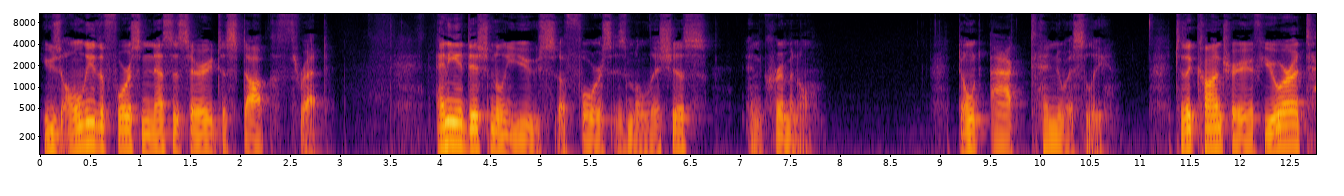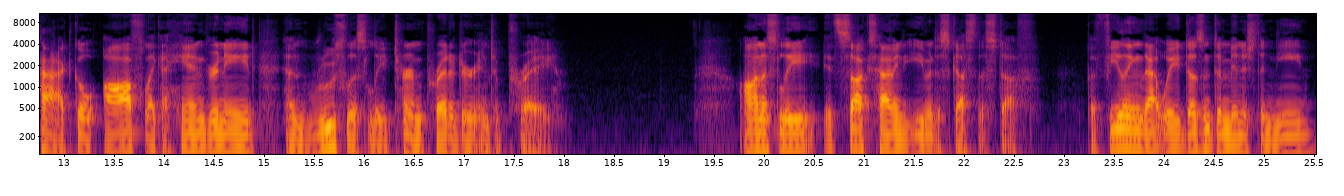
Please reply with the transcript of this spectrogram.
Use only the force necessary to stop the threat. Any additional use of force is malicious and criminal. Don't act tenuously. To the contrary, if you are attacked, go off like a hand grenade and ruthlessly turn predator into prey. Honestly, it sucks having to even discuss this stuff, but feeling that way doesn't diminish the need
